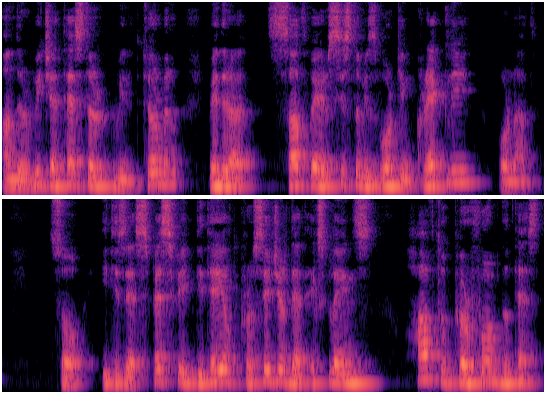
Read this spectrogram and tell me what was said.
under which a tester will determine whether a software system is working correctly or not. So it is a specific detailed procedure that explains how to perform the test.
